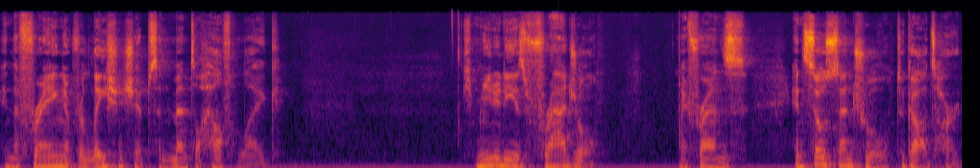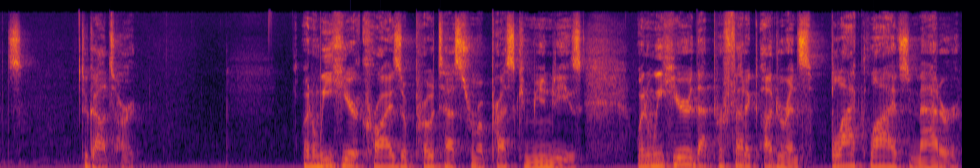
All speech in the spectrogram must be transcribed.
in the fraying of relationships and mental health alike. Community is fragile, my friends, and so central to God's hearts, to God's heart. When we hear cries of protest from oppressed communities, when we hear that prophetic utterance, Black Lives Matter,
